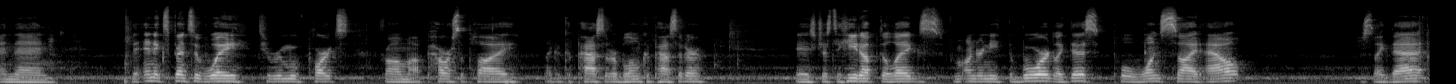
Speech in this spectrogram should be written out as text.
And then the inexpensive way to remove parts from a power supply like a capacitor, blown capacitor, is just to heat up the legs from underneath the board like this, pull one side out, just like that,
